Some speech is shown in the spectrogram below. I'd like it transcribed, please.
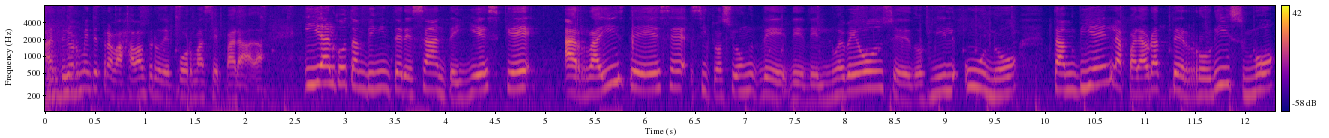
anteriormente trabajaban pero de forma separada. Y algo también interesante, y es que a raíz de esa situación de, del 9-11 de 2001, también la palabra terrorismo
